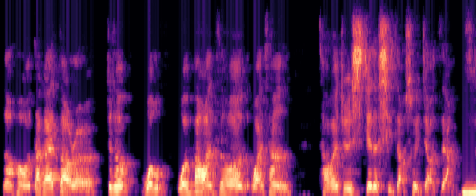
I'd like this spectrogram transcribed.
然后大概到了就是文文发完之后晚上。才会就是接着洗澡睡觉这样子，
